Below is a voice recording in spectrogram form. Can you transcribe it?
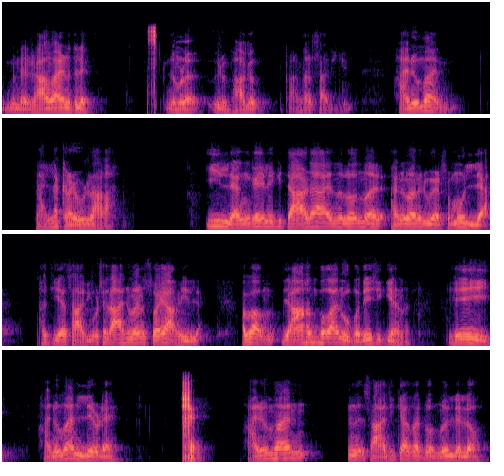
പിന്നെ രാമായണത്തിൽ നമ്മൾ ഒരു ഭാഗം കാണാൻ സാധിക്കും. ഹനുമാൻ നല്ല കഴിവുള്ള ആളാണ് ഈ ലങ്കയിലേക്ക് ചാടുക എന്നുള്ളതൊന്നും ഹനുമാനൊരു വിഷമവും ഇല്ല അത് ചെയ്യാൻ സാധിക്കും. പക്ഷെ ഹനുമാൻ സ്വയം അറിയില്ല. അപ്പം ജാംബവാൻ ഉപദേശിക്കുകയാണ്. ഏയ് ഹനുമാൻ ഇല്ലേ ഇവിടെ? ഹനുമാൻ സാധിക്കാത്തതായിട്ട് ഒന്നുമില്ലല്ലോ.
